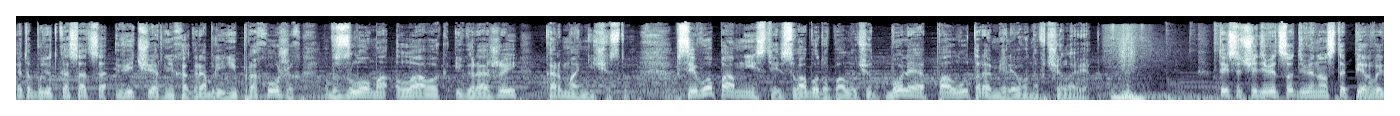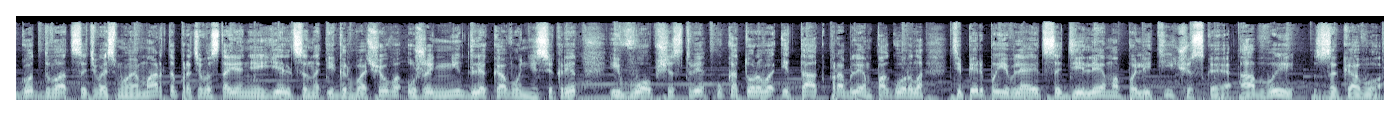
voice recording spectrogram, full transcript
Это будет касаться вечерних ограблений прохожих, взлома лавок и гаражей, карманничества. Всего по амнистии свободу получат более полутора миллионов человек. 1991 год, 28 марта. Противостояние Ельцина и Горбачева уже ни для кого не секрет. И в обществе, у которого и так проблем по горло, теперь появляется дилемма политическая. А вы за кого?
